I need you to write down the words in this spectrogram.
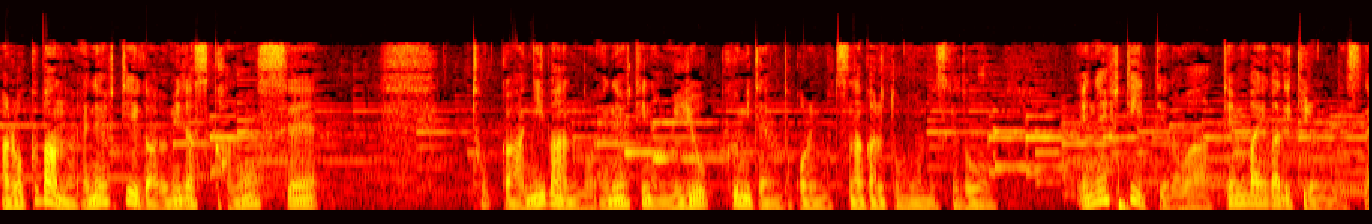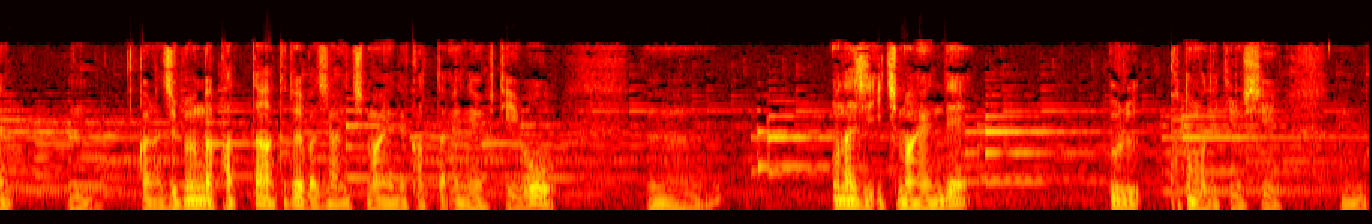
まあ、6番の NFT が生み出す可能性とか、2番の NFT の魅力みたいなところにもつながると思うんですけど、NFT っていうのは転売ができるんですね。うん。だから自分が買った、例えばじゃあ1万円で買った NFT を、うん、同じ1万円で売ることもできるし、うん、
